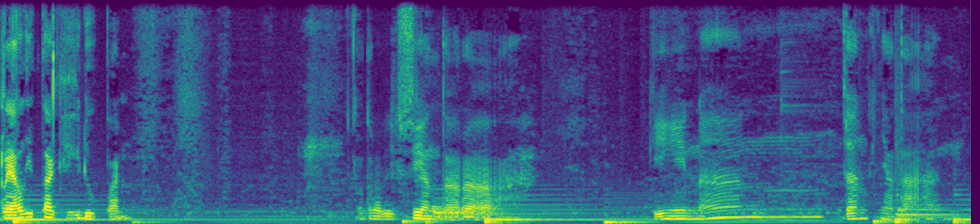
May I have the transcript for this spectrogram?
realita kehidupan. Kontradiksi antara keinginan dan kenyataan.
